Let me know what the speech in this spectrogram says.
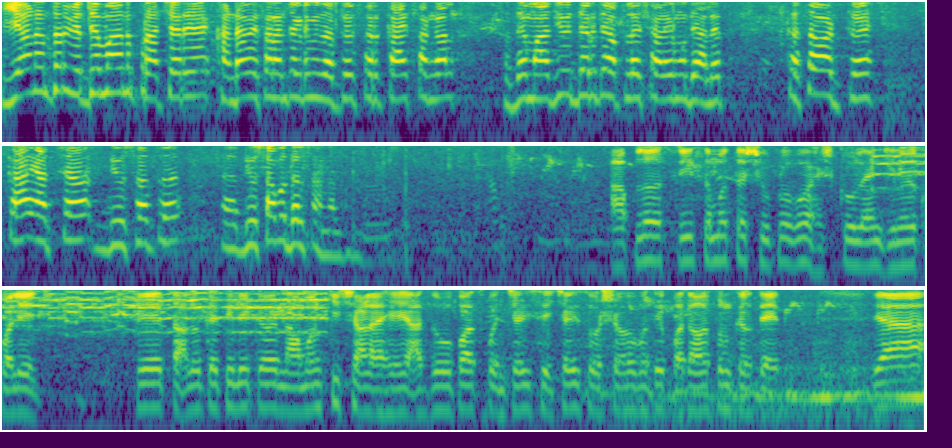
यानंतर विद्यमान प्राचार्य खंडाळे सरांच्याकडे मी जातोय. सर काय सांगाल? सध्या माजी विद्यार्थी आपल्या शाळेमध्ये आलेत. कसं वाटतंय? काय आजच्या दिवसाचं दिवसाबद्दल सांगाल तुम्ही? आपलं Shri Samarth Shivprabhu high school and junior college हे तालुक्यातील एक नामांकित शाळा आहे. आज जवळपास पंचेचाळीस सेहेचाळीस वर्षामध्ये पदार्पण करत आहेत या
